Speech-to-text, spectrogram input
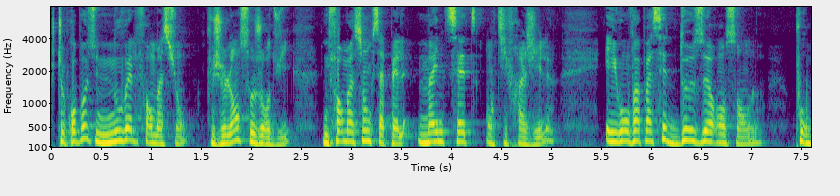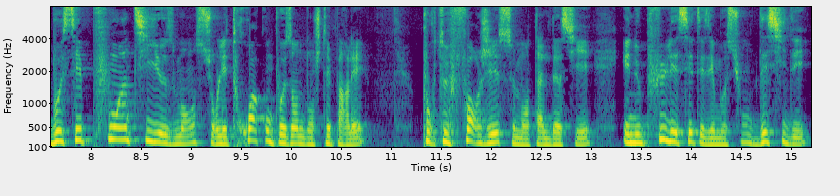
je te propose une nouvelle formation que je lance aujourd'hui, une formation qui s'appelle Mindset Antifragile, et où on va passer deux heures ensemble pour bosser pointilleusement sur les trois composantes dont je t'ai parlé, pour te forger ce mental d'acier et ne plus laisser tes émotions décider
